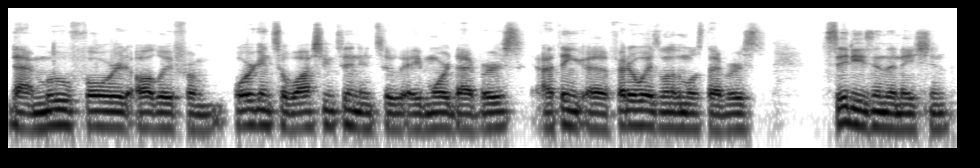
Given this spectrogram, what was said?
that move forward all the way from Oregon to Washington into a more diverse. I think uh, Federal Way is one of the most diverse cities in the nation.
